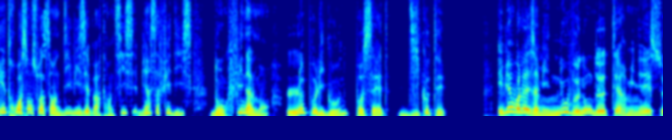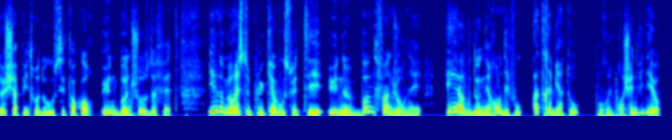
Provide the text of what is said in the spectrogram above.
Et 360 divisé par 36, eh bien ça fait 10. Donc finalement, le polygone possède 10 côtés. Et eh bien voilà les amis, nous venons de terminer ce chapitre 12. C'est encore une bonne chose de faite. Il ne me reste plus qu'à vous souhaiter une bonne fin de journée et à vous donner rendez-vous à très bientôt pour une prochaine vidéo.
